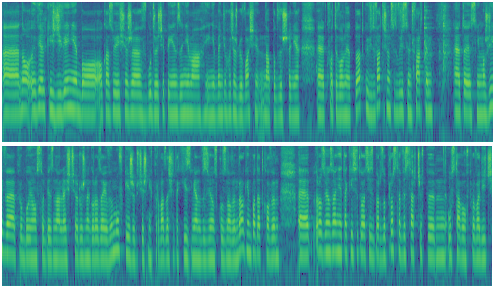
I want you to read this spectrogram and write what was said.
E, No, wielkie zdziwienie, bo okazuje się, że w budżecie pieniędzy nie ma i nie będzie chociażby właśnie na podwyższenie e, kwoty wolnej od podatku. I w 2024 e, to jest niemożliwe. Próbują sobie znaleźć różnego rodzaju wymówki, że przecież nie wprowadza się takich zmian w związku z nowym rokiem podatkowym. Rozwiązanie takiej sytuacji jest bardzo proste. Wystarczy ustawą wprowadzić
